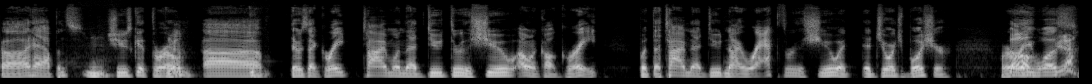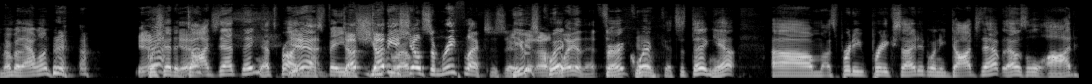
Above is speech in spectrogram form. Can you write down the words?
Uh, it happens. Mm. Shoes get thrown. Yeah. Uh, there was that great time when that dude threw the shoe. I wouldn't call it great, but the time that dude in Iraq threw the shoe at, at George Bush or wherever oh, he was. Yeah. Remember that one? Yeah, Wish I'd have yeah. dodged that thing. That's probably yeah, most famous. W, W showed some reflexes there. He was getting out of the quick. way of that. Very quick. That's the thing. Yeah. Um, I was pretty pretty excited when he dodged that, but that was a little odd.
